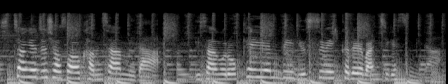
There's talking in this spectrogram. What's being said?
시청해주셔서 감사합니다. 이상으로 KNB 뉴스위크를 마치겠습니다.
